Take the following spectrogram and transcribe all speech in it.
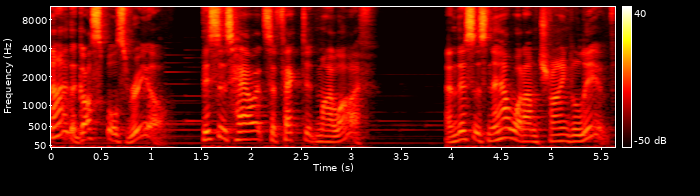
no, the gospel's real, this is how it's affected my life, and this is now what I'm trying to live.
